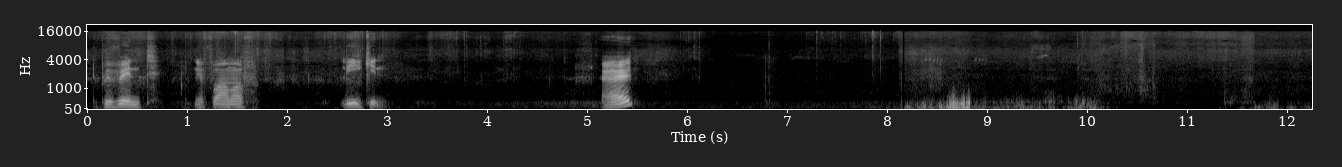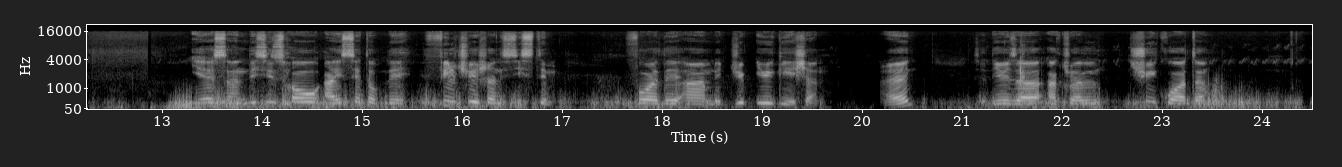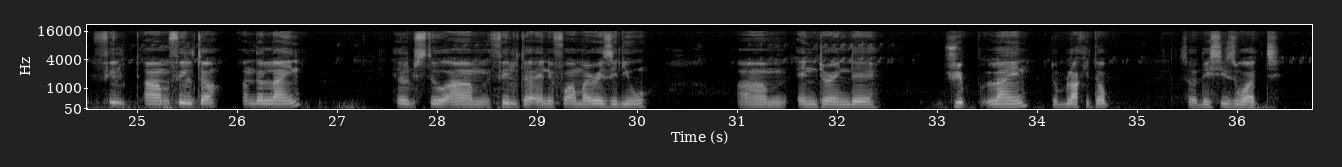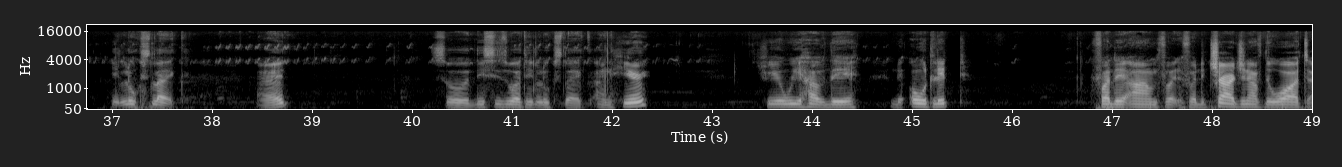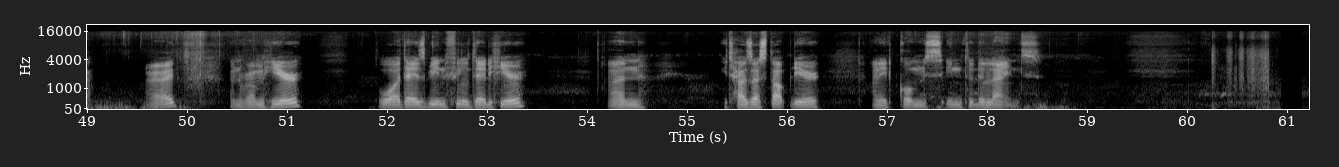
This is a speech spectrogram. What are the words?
to prevent the form of leaking. Alright? Yes and this is how I set up the filtration system for the um the drip irrigation alright? So there is a actual three quarter fil um, filter on the line. Helps to um filter any form of residue um entering the drip line to block it up. So this is what it looks like all right so this is what it looks like. And here here we have the the outlet for the um for, for the charging of the water all right and from here water is being filtered here and it has a stop there and it comes into the lines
